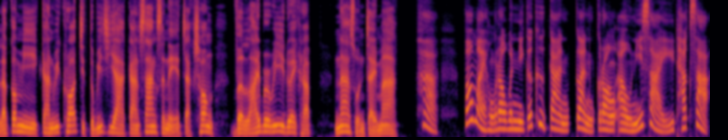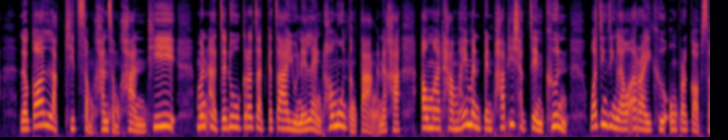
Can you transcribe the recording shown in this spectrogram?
แล้วก็มีการวิเคราะห์จิตวิทยาการสร้างเสน่ห์จากช่อง The Library ด้วยครับ น่าสนใจมาก ค่ะ เป้าหมายของเราวันนี้ก็คือการกลั่นกรองเอานิสัย ทักษะ แล้วก็หลักคิดสำคัญสำคัญที่มันอาจจะดูกระจัดกระจายอยู่ในแหล่งข้อมูลต่างๆนะคะ เอามาทำให้มันเป็นภาพที่ชัดเจนขึ้น ว่าจริง ๆ แล้วอะไรคือองค์ประกอบส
